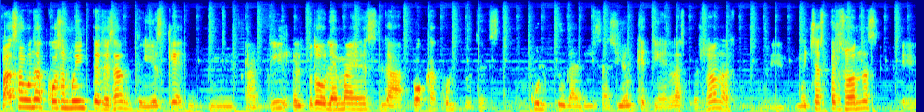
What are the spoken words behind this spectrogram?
pasa una cosa muy interesante y es que mm, aquí el problema es la poca culturalización que tienen las personas. Eh, muchas personas, eh,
